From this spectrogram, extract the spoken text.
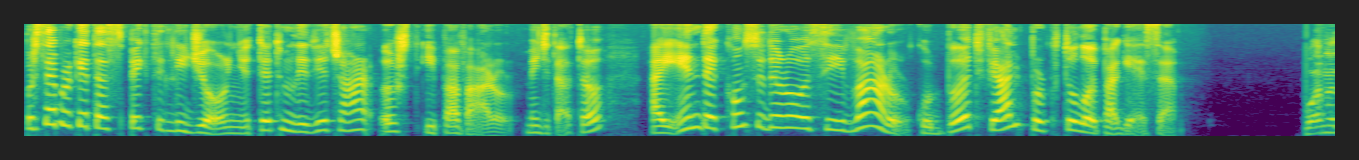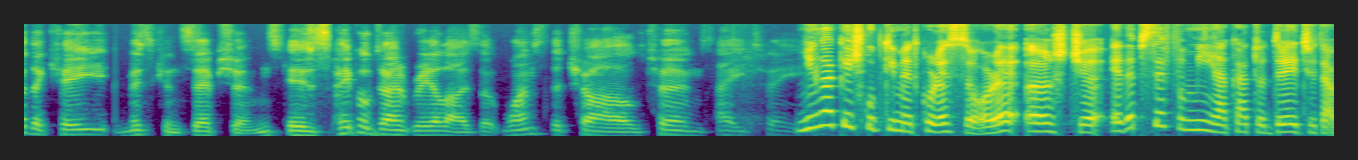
Për sa i përket aspektit ligjor, një tetëmbëdhjetë vjeçar është i pavarur. Megjithatë, ai ende konsiderohet si i varur kur bëhet fjalë për këtë lloj pagese. One of the key misconceptions is people don't realize that once the child turns 18. Një nga keqkuptimet kryesore është që edhe pse fëmija ka të drejtë që ta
